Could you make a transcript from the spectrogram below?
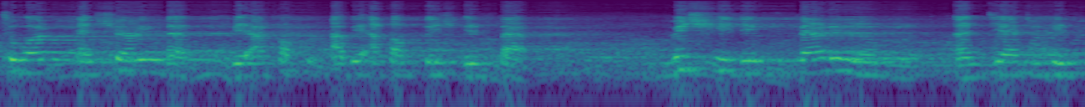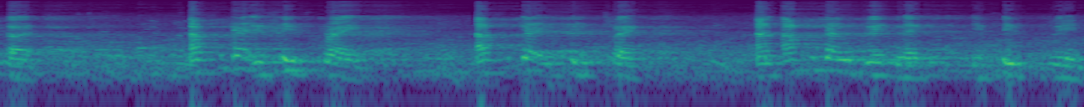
towards ensuring that we, accomplish this task, which he did very noble and dear to his heart. Africa is his pride, Africa is his strength, and African greatness is his dream.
